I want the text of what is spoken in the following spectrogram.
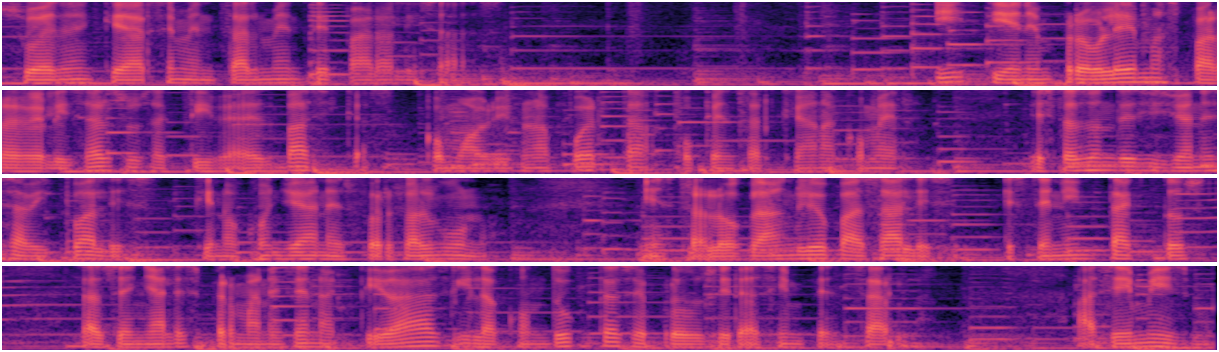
suelen quedarse mentalmente paralizadas y tienen problemas para realizar sus actividades básicas, como abrir una puerta o pensar que van a comer. Estas son decisiones habituales que no conllevan esfuerzo alguno. Mientras los ganglios basales estén intactos, las señales permanecen activadas y la conducta se producirá sin pensarla. Asimismo,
